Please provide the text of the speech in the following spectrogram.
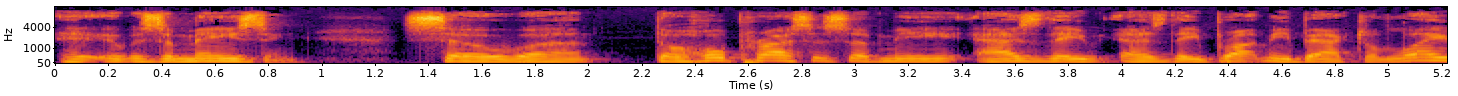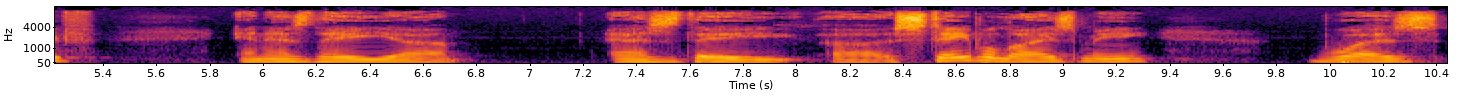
It, it was amazing. So uh, the whole process of me as they as they brought me back to life and as they uh, as they uh, stabilized me was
